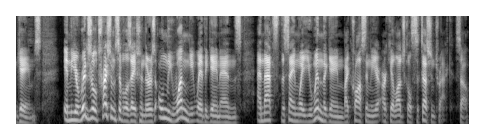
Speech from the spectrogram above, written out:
games. In the original Tresham civilization, there is only one way the game ends, and that's the same way you win the game by crossing the archaeological succession track. So,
